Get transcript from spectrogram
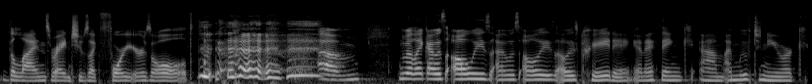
the lines right and she was like four years old. um, but like I was always I was always always creating and I think um, I moved to New York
